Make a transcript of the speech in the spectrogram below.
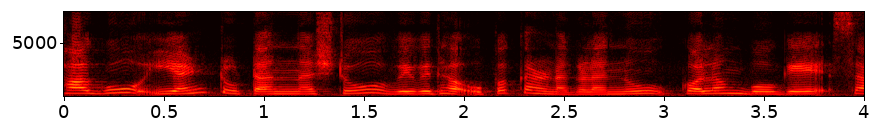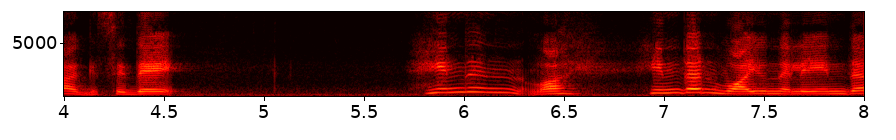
ಹಾಗೂ ಎಂಟು ಟನ್ನಷ್ಟು ವಿವಿಧ ಉಪಕರಣಗಳನ್ನು ಕೊಲಂಬೋಗೆ ಸಾಗಿಸಿದೆ. ಹಿಂದಿನ್ ವಾಯುನೆಲೆಯಿಂದ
